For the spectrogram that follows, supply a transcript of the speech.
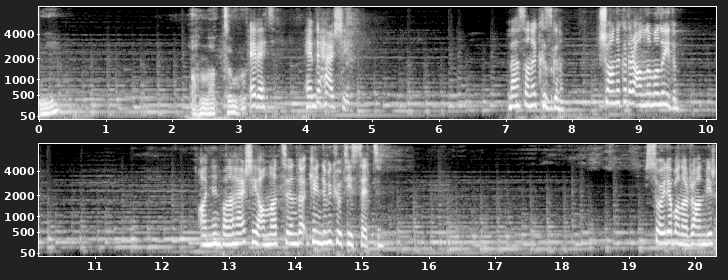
Niye? Anlattı mı? Evet. Hem de her şeyi. Ben sana kızgınım. Şu ana kadar anlamalıydım. Annen bana her şeyi anlattığında kendimi kötü hissettim. Söyle bana Ranvir,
